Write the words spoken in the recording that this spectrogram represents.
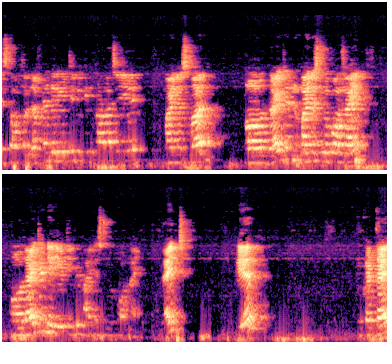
इसका मतलब लेफ़्ट हैंड डेरिवेटिव कितना आना चाहिए? -1 और राइट हैंड -2 upon 9 और राइट हैंड डेरिवेटिव भी -2 upon 9 राइट क्लियर तो कहता है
